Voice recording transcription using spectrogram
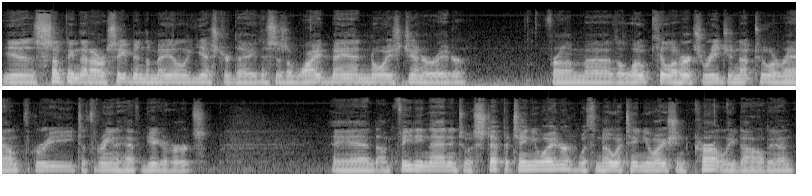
is something that I received in the mail yesterday. This is a wideband noise generator from uh, the low kilohertz region up to around 3 to 3.5 gigahertz. And I'm feeding that into a step attenuator with no attenuation currently dialed in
